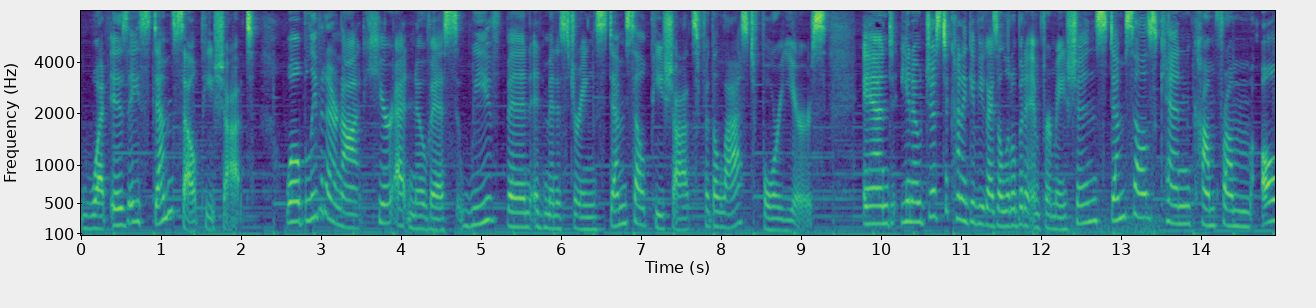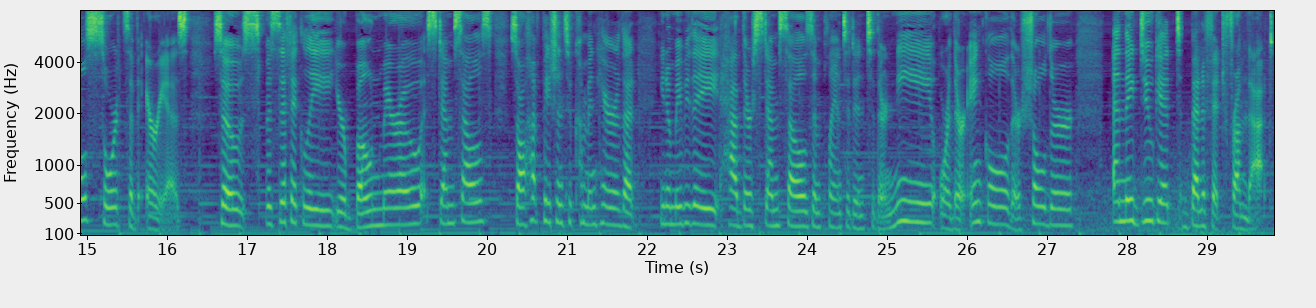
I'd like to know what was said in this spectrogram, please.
What is a stem cell P shot? Well, believe it or not, here at Novus, we've been administering stem cell P shots for the last four years. And, you know, just to kind of give you guys a little bit of information, stem cells can come from all sorts of areas. So, specifically, your bone marrow stem cells. So, I'll have patients who come in here that, you know, maybe they had their stem cells implanted into their knee or their ankle, their shoulder, and they do get benefit from that.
